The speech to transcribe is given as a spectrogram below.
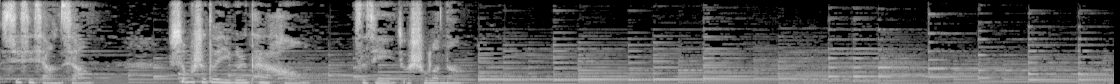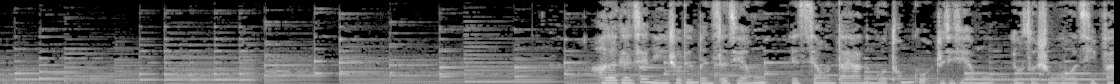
细细想想，是不是对一个人太好，自己就输了呢？好的，感谢您收听本期的节目，也希望大家能够通过这期节目有所收获和启发。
